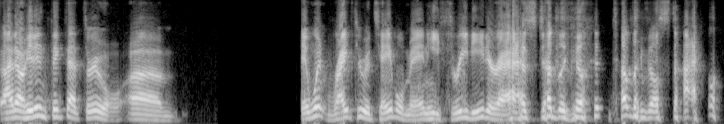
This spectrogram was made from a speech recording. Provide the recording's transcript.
I know he didn't think that through. Um, it went right through a table, man. He 3D'd her ass, Dudleyville, Dudleyville style.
